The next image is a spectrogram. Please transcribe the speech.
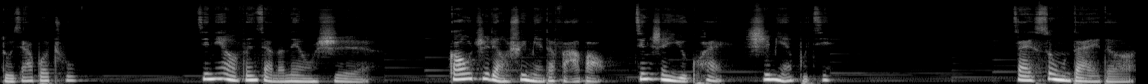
独家播出。今天要分享的内容是高质量睡眠的法宝，精神愉快，失眠不见。在宋代的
